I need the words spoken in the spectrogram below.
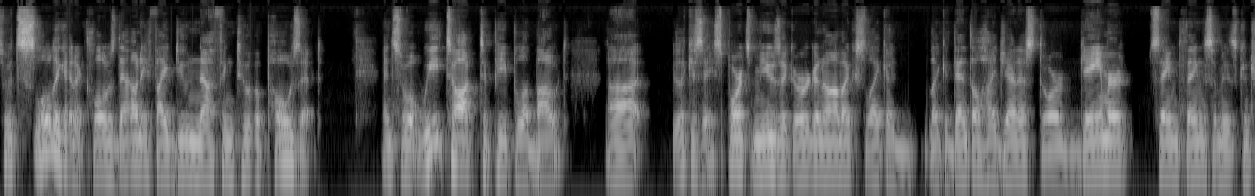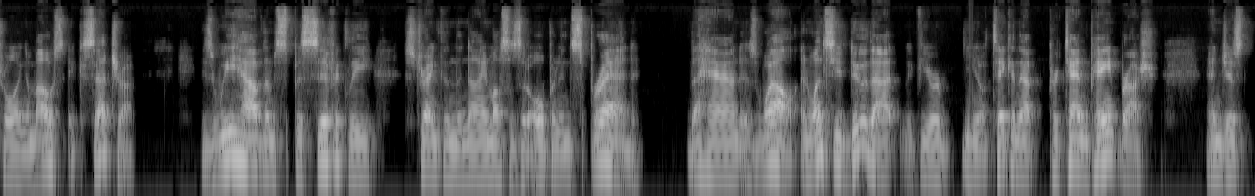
So it's slowly going to close down if I do nothing to oppose it. And so what we talk to people about, uh, like I say, sports, music, ergonomics, like a like a dental hygienist or gamer same thing, somebody who's controlling a mouse, etc., is we have them specifically strengthen the nine muscles that open and spread the hand as well. And once you do that, if you're, you know, taking that pretend paintbrush and just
